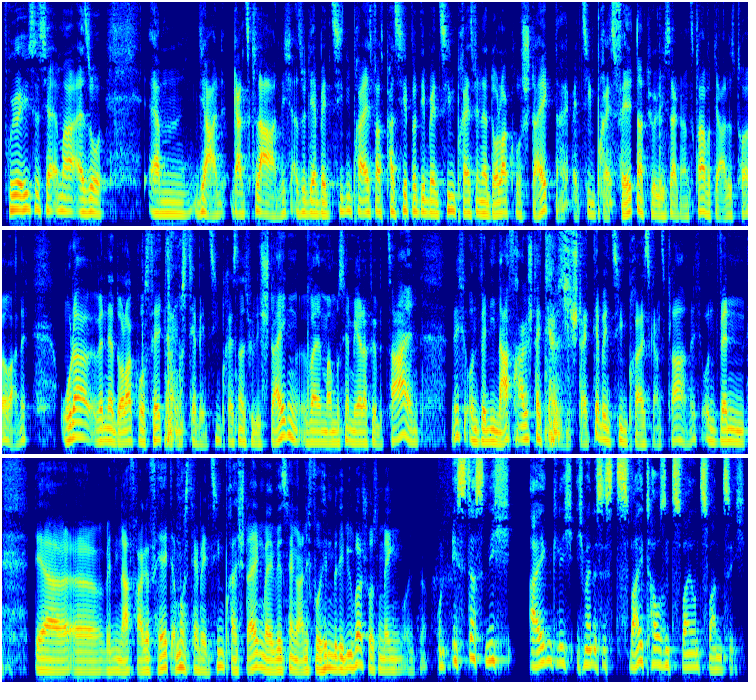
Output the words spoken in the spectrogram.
Früher hieß es ja immer, also Ähm, ja, ganz klar, nicht? Also der Benzinpreis, was passiert mit dem Benzinpreis, wenn der Dollarkurs steigt? Na, der Benzinpreis fällt natürlich, ist ja ganz klar, wird ja alles teurer, nicht? Oder wenn der Dollarkurs fällt, dann muss der Benzinpreis natürlich steigen, weil man muss ja mehr dafür bezahlen, nicht? Und wenn die Nachfrage steigt, ja, steigt der Benzinpreis, ganz klar, nicht? Und wenn der, äh, wenn die Nachfrage fällt, dann muss der Benzinpreis steigen, weil wir wissen ja gar nicht, wohin mit den Überschussmengen und, ne? Und ist das nicht eigentlich, ich meine, es ist 2022.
